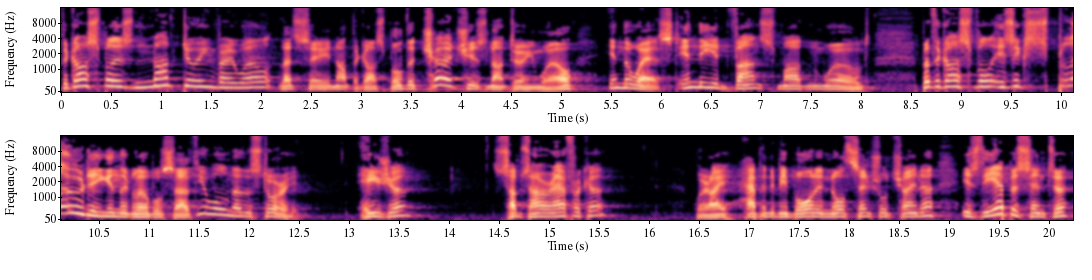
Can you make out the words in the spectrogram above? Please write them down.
the gospel is not doing very well. Let's say not the gospel, the church is not doing well in the West, in the advanced modern world. But the gospel is exploding in the global south. You all know the story. Asia, Sub Saharan Africa, where I happen to be born in north central China, is the epicenter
